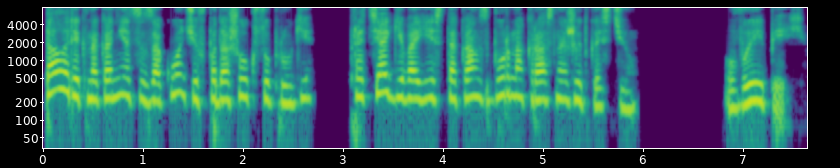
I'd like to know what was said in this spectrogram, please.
Таларик, наконец, закончив, подошел к супруге, протягивая ей стакан с бурно-красной жидкостью. «Выпей».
